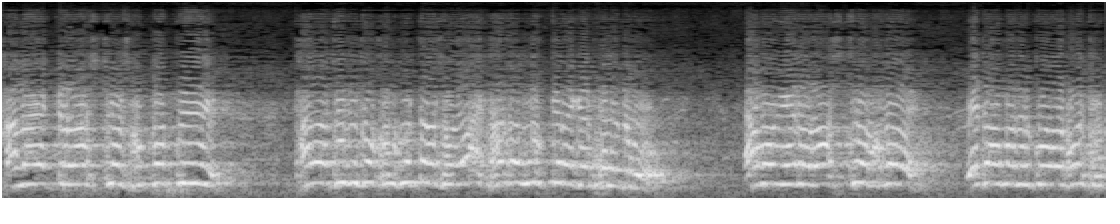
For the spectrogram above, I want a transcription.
থানা একটা রাষ্ট্রীয় সম্পত্তি। থানা যদি দখল করতে আসো, এক হাজার লোককে রেখে ফেলে দেবো। এবং এটা রাষ্ট্রীয় হবে এটা আমাদের কোনো বৈঠক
